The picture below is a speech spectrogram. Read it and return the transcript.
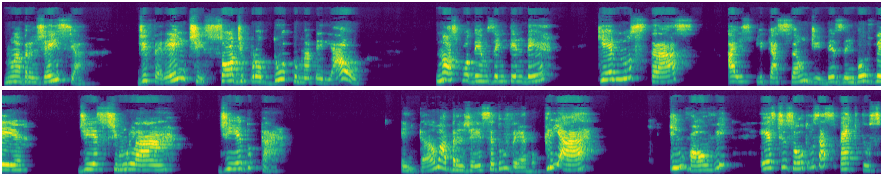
numa abrangência diferente só de produto material, nós podemos entender que ele nos traz a explicação de desenvolver, de estimular, de educar. Então, a abrangência do verbo criar envolve estes outros aspectos,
